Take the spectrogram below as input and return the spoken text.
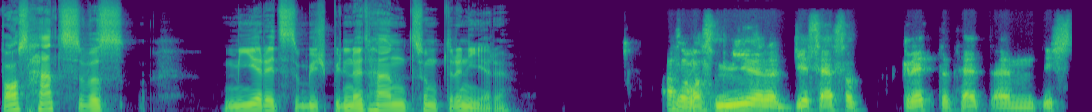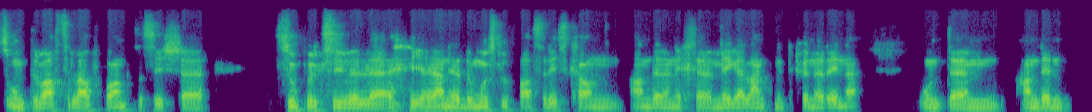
was hat es, was wir jetzt zum Beispiel nicht haben zum Trainieren? Also was mir die Saison gerettet hat, ähm, ist das Unterwasserlaufband. Das ist äh, super gewesen, weil äh, ich ja den Muskelfaserriss kann, andere ich äh, mega lang nicht können rennen und ähm, haben dann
